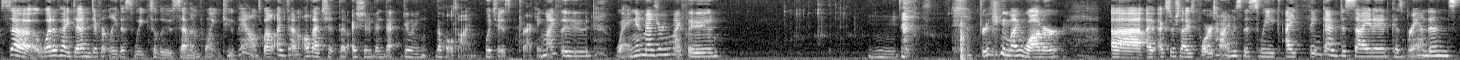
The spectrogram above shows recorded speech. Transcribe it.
So, what have I done differently this week to lose 7.2 pounds? Well, I've done all that shit that I should have been doing the whole time, which is tracking my food, weighing and measuring my food, drinking my water. Uh, I've exercised four times this week. I think I've decided because Brandon's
